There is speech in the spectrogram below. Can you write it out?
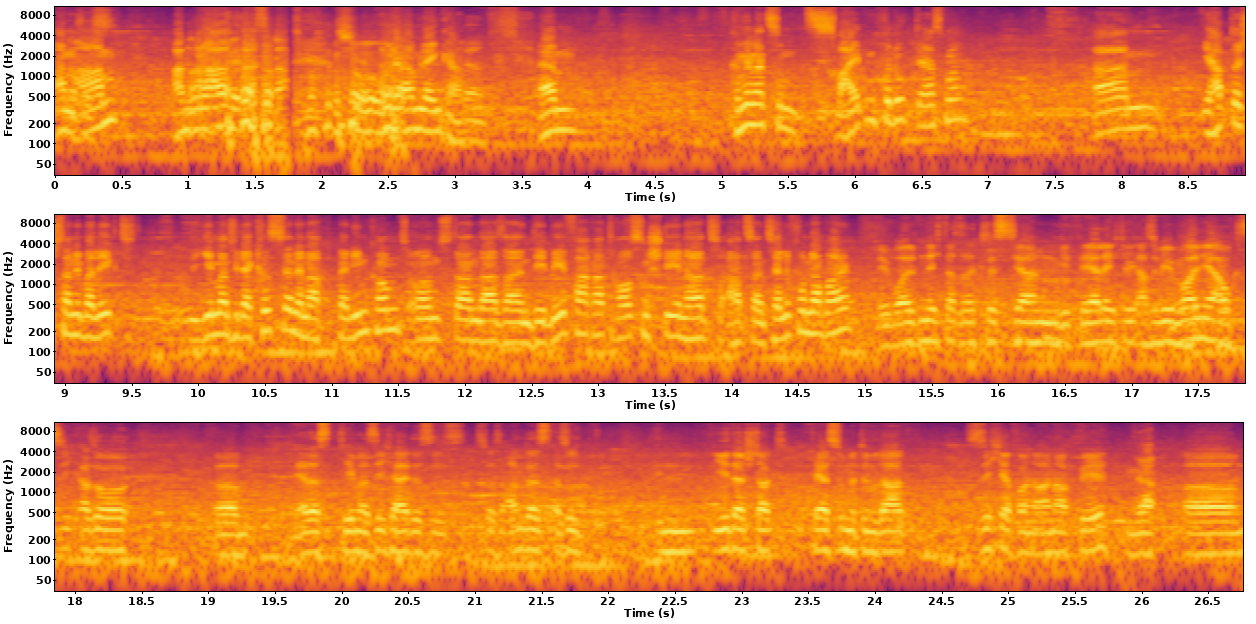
Am Das Arm? Am Oder- Arm das oder am Lenker. Ja. Ähm, kommen wir mal zum zweiten Produkt erstmal. Ähm, ihr habt euch dann überlegt, jemand wie der Christian, der nach Berlin kommt und dann da sein DB-Fahrrad draußen stehen hat, hat sein Telefon dabei. Wir wollten nicht, dass der Christian gefährlich durch. Also wir wollen ja auch also ähm, ja, das Thema Sicherheit ist, ist, ist was anderes. Also in jeder Stadt fährst du mit dem Rad sicher von A nach B. Ja. Ähm,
